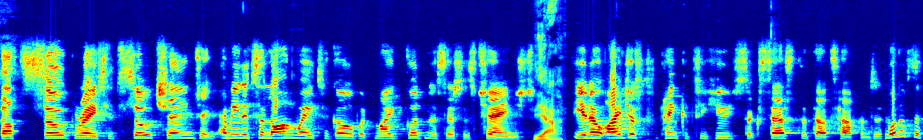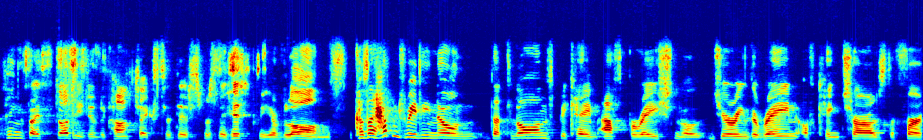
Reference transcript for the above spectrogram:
That's so great. It's so changing. I mean, it's a long way to go, but my goodness, it has changed. Yeah. You know, I just think it's a huge success that that's happened. One of the things I studied in the context of this was the history of lawns, because I hadn't really known that lawns became aspirational during the reign of King Charles I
